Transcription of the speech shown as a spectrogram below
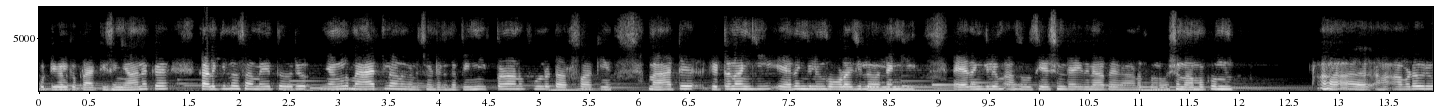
കുട്ടികൾക്ക് പ്രാക്ടീസ് ഞാനൊക്കെ കളിക്കുന്ന സമയത്ത് ഒരു ഞങ്ങൾ മാറ്റിലാണ് കളിച്ചുകൊണ്ടിരുന്നത് പിന്നെ ഇപ്പോഴാണ് ഫുള്ള് ടർഫാക്കി മാറ്റ് കിട്ടണമെങ്കിൽ ഏതെങ്കിലും കോളേജിലോ അല്ലെങ്കിൽ ഏതെങ്കിലും അസോസിയേഷന്റെ ഇതിനകത്തേ കാണത്തുള്ളൂ. പക്ഷെ നമുക്കൊന്നും അവിടെ ഒരു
